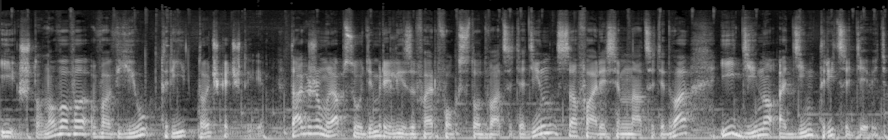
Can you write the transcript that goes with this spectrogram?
и что нового во Vue 3.4. Также мы обсудим релизы Firefox 121, Safari 17.2 и Dino 1.39.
